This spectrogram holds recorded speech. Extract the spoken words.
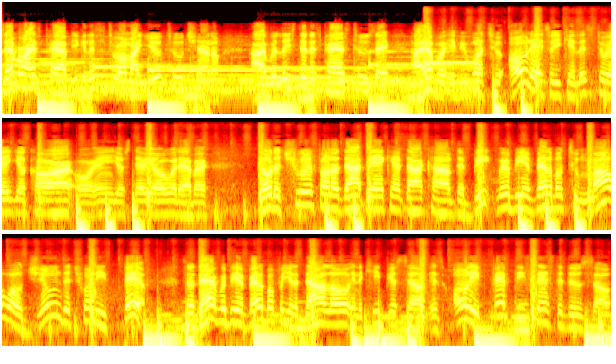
Samurai's Path, you can listen to it on my YouTube channel. I released it this past Tuesday. However, if you want to own it so you can listen to it in your car or in your stereo or whatever, go to truinferno.bandcamp.com. The beat will be available tomorrow, June the 25th. So that would be available for you to download and to keep yourself. It's only 50 cents to do so.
